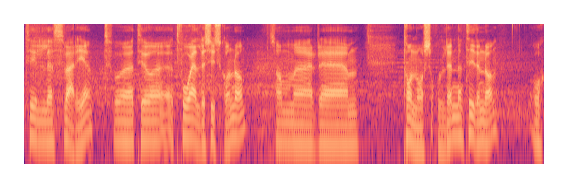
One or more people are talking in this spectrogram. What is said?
till Sverige, till två äldre syskon då, som är eh, tonårsåldern den tiden då. Och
